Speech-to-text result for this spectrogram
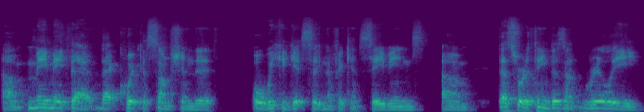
um, may make that that quick assumption that oh we could get significant savings. Um, that sort of thing doesn't really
